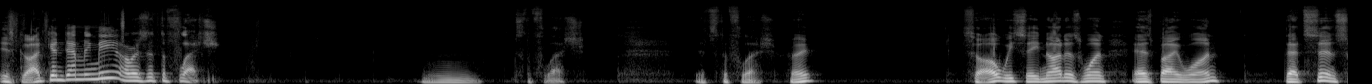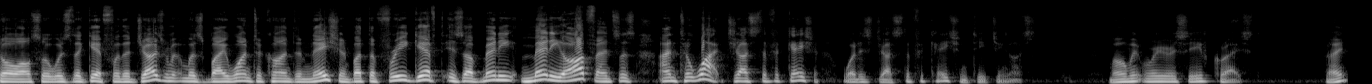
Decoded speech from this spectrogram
Is God condemning me or is it the flesh? Mm. It's the flesh. It's the flesh, right? So we say, not as one as by one that sin, so also was the gift. For the judgment was by one to condemnation, but the free gift is of many, many offenses unto what? Justification. What is justification teaching us? Moment we receive Christ, right?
